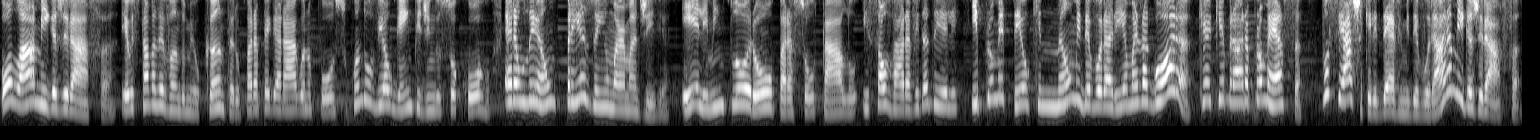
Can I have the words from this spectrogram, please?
Olá, amiga girafa. Eu estava levando meu cântaro para pegar água no poço quando ouvi alguém pedindo socorro. Era o leão preso em uma armadilha. Ele me implorou para soltá-lo e salvar a vida dele e prometeu que não me devoraria, mas agora quer quebrar a promessa. Você acha que ele deve me devorar, amiga girafa?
